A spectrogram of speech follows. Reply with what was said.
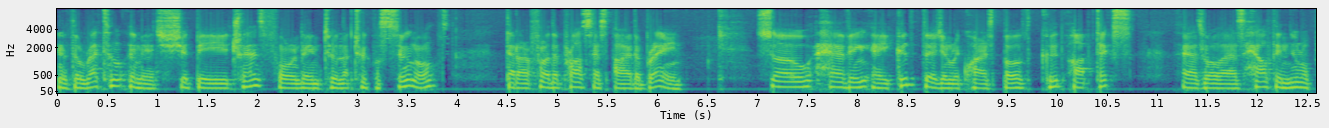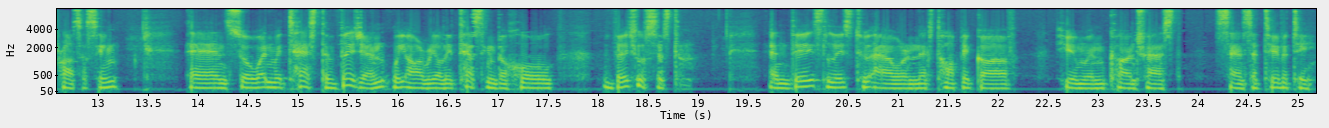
the retinal image should be transformed into electrical signals that are further processed by the brain. So having a good vision requires both good optics as well as healthy neural processing. And so when we test the vision, we are really testing the whole visual system. And this leads to our next topic of human contrast sensitivity.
